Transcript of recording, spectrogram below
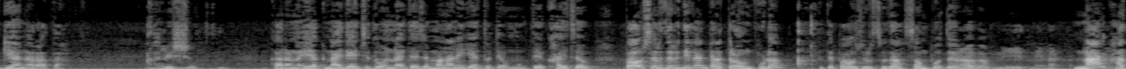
घेणार आता. रिशू कारण एक नाही द्यायची दोन नाही. त्याच्या मनाने घेतो तेव्हा. मग ते खायचं पावसर जर दिला ना त्याला तळून पुढं तर ते पावसर सुद्धा संपवतोय बघा. नाही खात.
